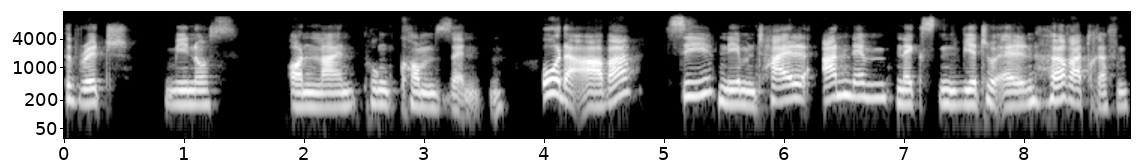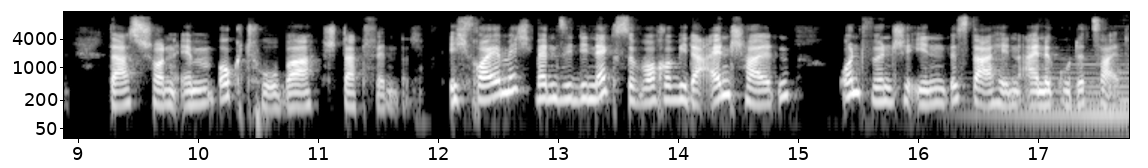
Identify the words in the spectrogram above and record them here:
thebridge-online.com senden. Oder aber Sie nehmen teil an dem nächsten virtuellen Hörertreffen, das schon im Oktober stattfindet. Ich freue mich, wenn Sie die nächste Woche wieder einschalten und wünsche Ihnen bis dahin eine gute Zeit.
